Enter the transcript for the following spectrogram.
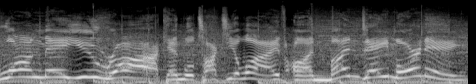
Long may you rock, and we'll talk to you live on Monday morning.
